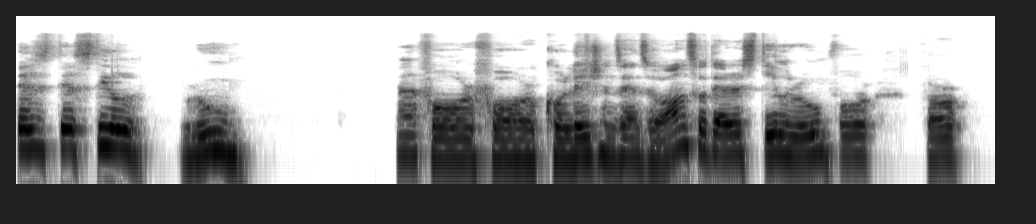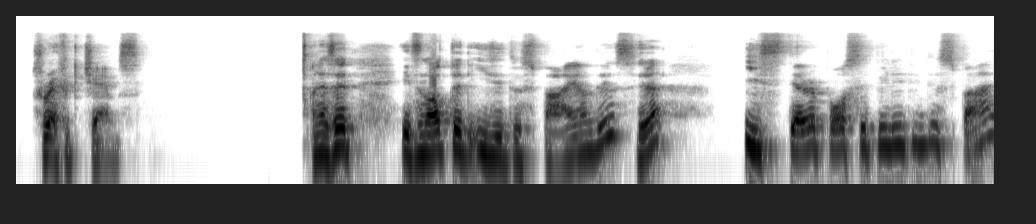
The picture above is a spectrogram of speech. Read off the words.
there's, there's still room uh, for, for collisions and so on. So there is still room for, for traffic jams. And I said, it's not that easy to spy on this. Yeah. Is there a possibility to spy?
